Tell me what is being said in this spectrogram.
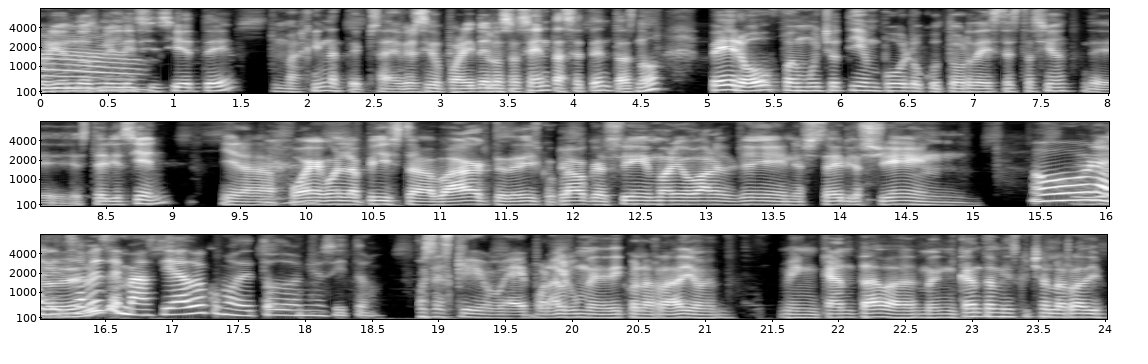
Murió en 2017, imagínate, pues ha de haber sido por ahí de los 60, 70, ¿no? Pero fue mucho tiempo locutor de esta estación, de Stereo 100, y era Ajá. Fuego en la pista, to the Disco, claro que sí, Mario Vargas, en Stereo 100. Órale, ¿Sabes? sabes demasiado como de todo, Niosito. Pues es que, güey, por algo me dedico a la radio. Me, me encantaba, me encanta a mí escuchar la radio.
